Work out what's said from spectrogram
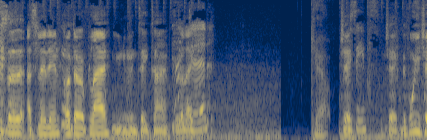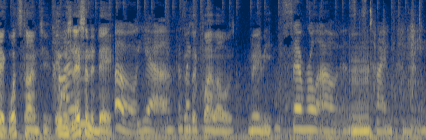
So I slid in, got the reply. You didn't even take time. You I were like, did. Cap. check, Receipts. check. Before you check, what's time to you? It was less than a day. Oh, yeah. It It was was like, like five hours, maybe. several hours is time for me.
